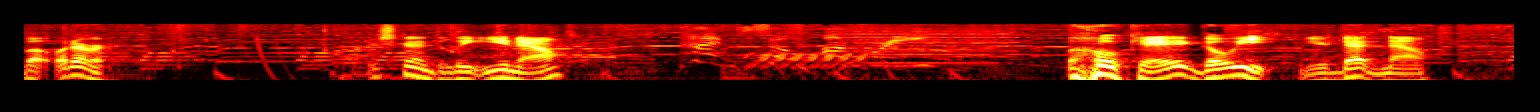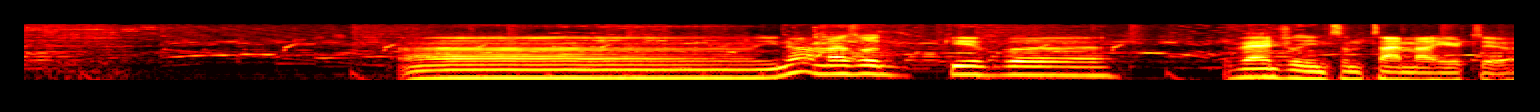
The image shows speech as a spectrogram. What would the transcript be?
But whatever. We're just gonna delete you now. Okay, go eat. You're dead now. Uh, you know, I might as well give, uh... Evangeline some time out here too.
